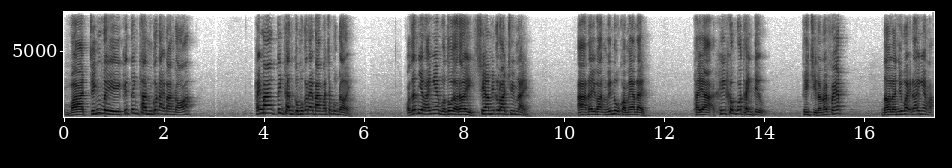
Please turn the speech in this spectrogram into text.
Và chính vì cái tinh thần của đại bàng đó Hãy mang tinh thần của một cái đại bàng vào trong cuộc đời. Có rất nhiều anh em của tôi ở đây Xem những cái live stream này. À đây bạn Nguyễn Nụ comment đây. Thầy ạ à, khi không có thành tựu Thì chỉ là nói phép đời là như vậy đó anh em ạ.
